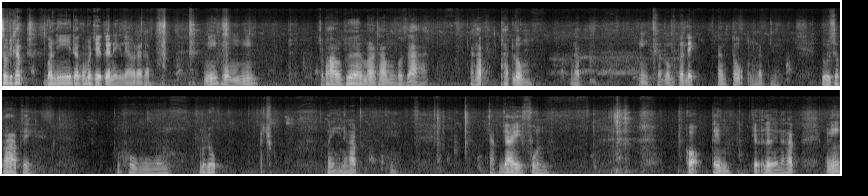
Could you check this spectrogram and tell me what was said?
สวัสดีครับ วันนี้เราก็มาเจอกันอีกแล้วนะครับ นี่ผมจะพาเพื่อนมาทำความสะอาดนะครับ พัดลมนะครับนี่พัดลมตัวเล็กตั้งโต๊ะนะครับนี่ดูสภาพสิโอ้โหไม่รู้นี่นะครับนี่จากใยฝุ่น เกาะเต็มเยอะเลยนะครับวันนี้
